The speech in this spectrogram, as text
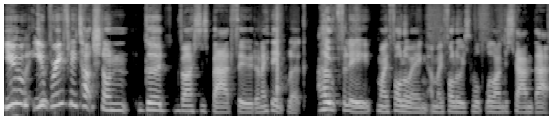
You you briefly touched on good versus bad food, and I think, look, hopefully, my following and my followers will will understand that.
